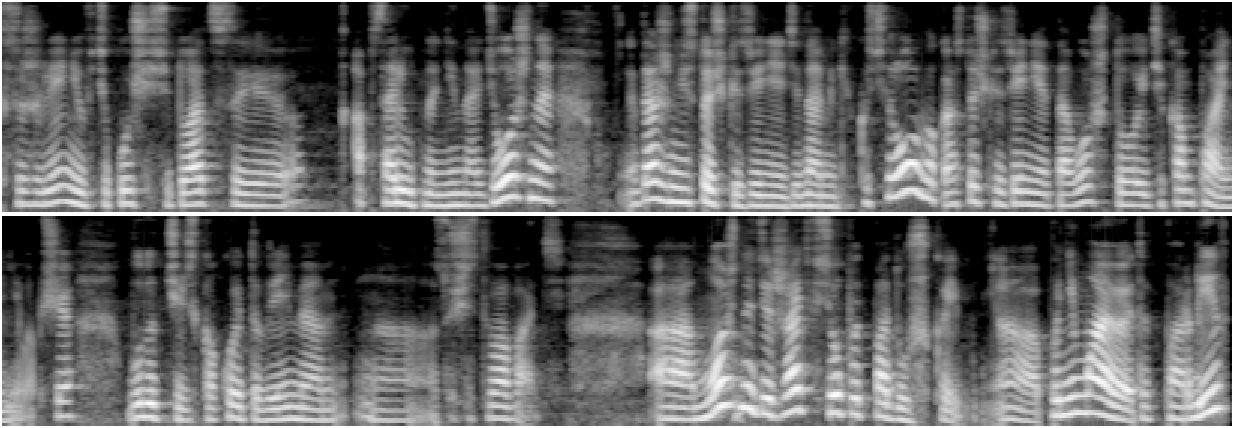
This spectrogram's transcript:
к сожалению, в текущей ситуации абсолютно ненадежны даже не с точки зрения динамики котировок, а с точки зрения того, что эти компании вообще будут через какое-то время э, существовать. Э, можно держать все под подушкой. Э, понимаю этот порыв,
